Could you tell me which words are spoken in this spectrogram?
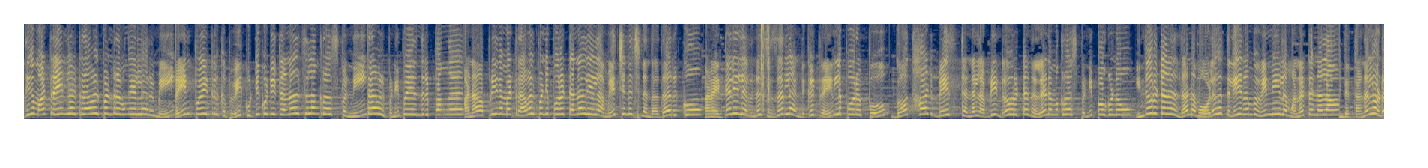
அதிகமா ட்ரெயின்ல டிராவல் பண்றவங்க எல்லாருமே ட்ரெயின் போயிட்டு இருக்கப்பவே குட்டி குட்டி டனல்ஸ் எல்லாம் கிராஸ் பண்ணி டிராவல் பண்ணி போயிருந்திருப்பாங்க. ஆனா அப்படி நம்ம டிராவல் பண்ணி போற டனல் எல்லாமே சின்ன சின்னதா தான் இருக்கும். ஆனா இட்டாலியில இருந்து சுவிட்சர்லாந்துக்கு ட்ரெயின்ல போறப்போ காத்ஹார்ட் பேஸ் டனல் அப்படின்ற ஒரு டனலை நம்ம கிராஸ் பண்ணி போகணும். இந்த ஒரு டனல் தான் நம்ம உலகத்திலேயே ரொம்பவே நீளமான டனலா இந்த டனலோட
